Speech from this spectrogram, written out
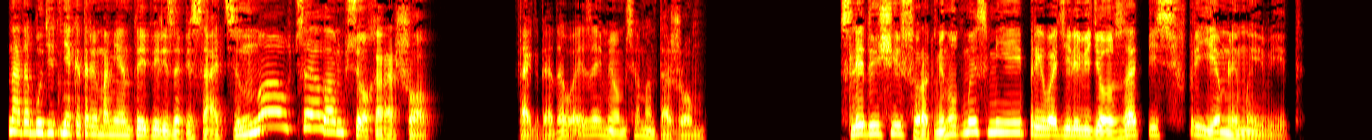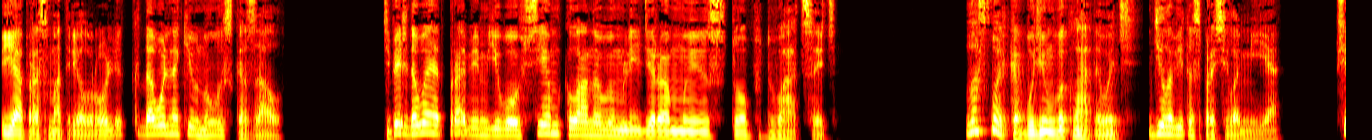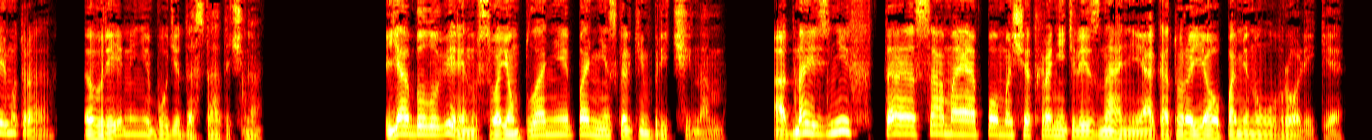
Надо будет некоторые моменты перезаписать, но в целом все хорошо. Тогда давай займемся монтажом. Следующие 40 минут мы с Мией приводили видеозапись в приемлемый вид. Я просмотрел ролик, довольно кивнул и сказал. Теперь давай отправим его всем клановым лидерам из топ-20. «Во сколько будем выкладывать?» — деловито спросила Мия. «В семь утра. Времени будет достаточно». Я был уверен в своем плане по нескольким причинам. Одна из них — та самая помощь от хранителей знаний, о которой я упомянул в ролике.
